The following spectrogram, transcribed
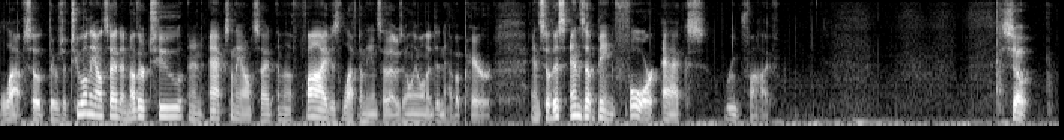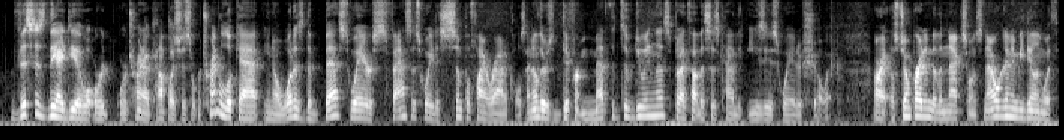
left. So there's a 2 on the outside, another 2, and an x on the outside, and the 5 is left on the inside. That was the only one that didn't have a pair. And so this ends up being 4x root 5. So this is the idea what we're, we're trying to accomplish is we're trying to look at, you know, what is the best way or fastest way to simplify radicals. I know there's different methods of doing this, but I thought this is kind of the easiest way to show it. All right, let's jump right into the next one. So now we're going to be dealing with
